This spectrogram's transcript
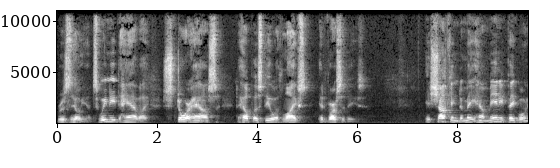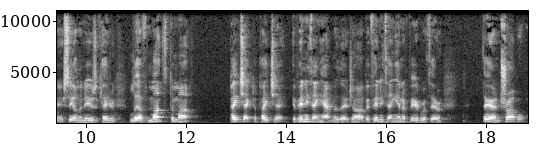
resilience. We need to have a storehouse to help us deal with life's adversities. It's shocking to me how many people, when you see on the news occasionally, live month to month, paycheck to paycheck. If anything happened to their job, if anything interfered with their, they're in trouble.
